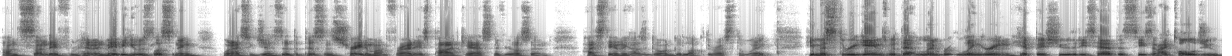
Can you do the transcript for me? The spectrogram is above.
on Sunday from him. And maybe he was listening when I suggested the Pistons trade him on Friday's podcast. And if you're listening, hi Stanley, how's it going? Good luck the rest of the way. He missed three games with that lingering hip issue that he's had this season. I told you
